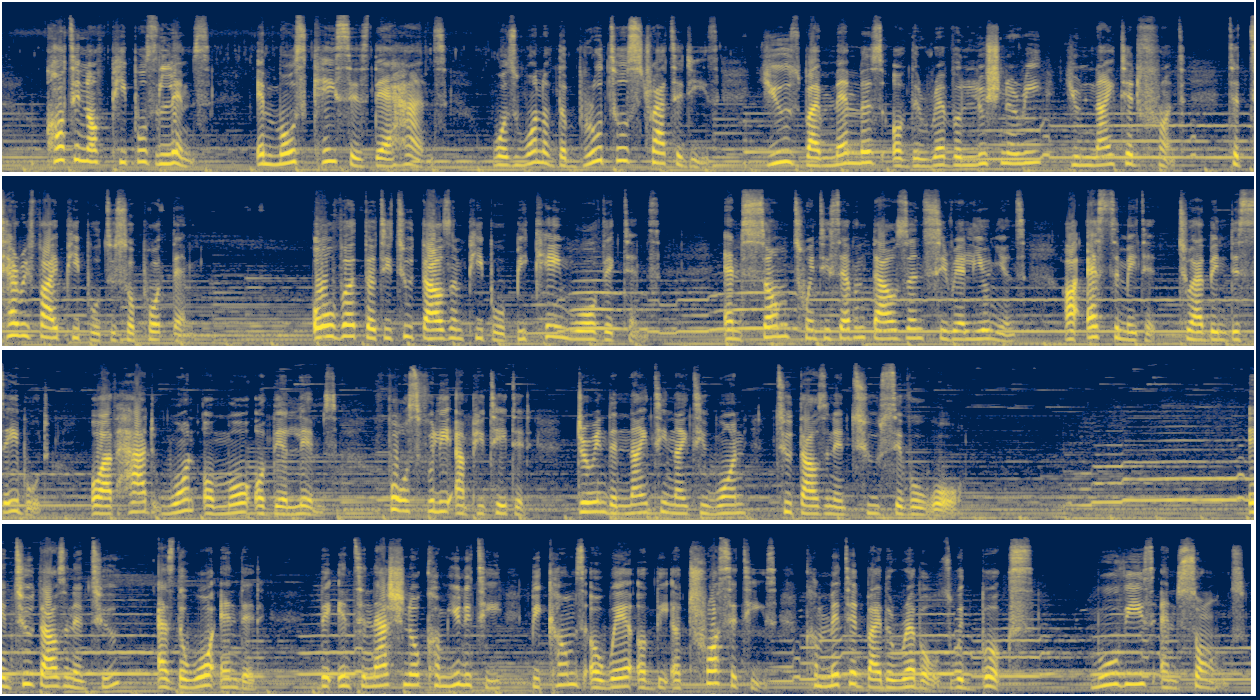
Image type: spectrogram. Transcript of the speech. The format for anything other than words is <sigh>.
cutting off people's limbs, in most cases their hands, was one of the brutal strategies used by members of the Revolutionary United Front to terrify people to support them. Over 32,000 people became war victims, and some 27,000 Sierra Leoneans are estimated to have been disabled or have had one or more of their limbs forcefully amputated during the 1991 2002 Civil War. In 2002, as the war ended, the international community becomes aware of the atrocities committed by the rebels with books, movies, and songs,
